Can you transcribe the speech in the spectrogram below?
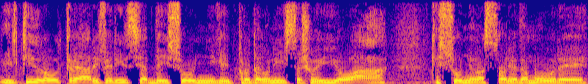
il titolo, oltre a riferirsi a dei sogni che il protagonista, cioè io, ha, che sogna una storia d'amore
